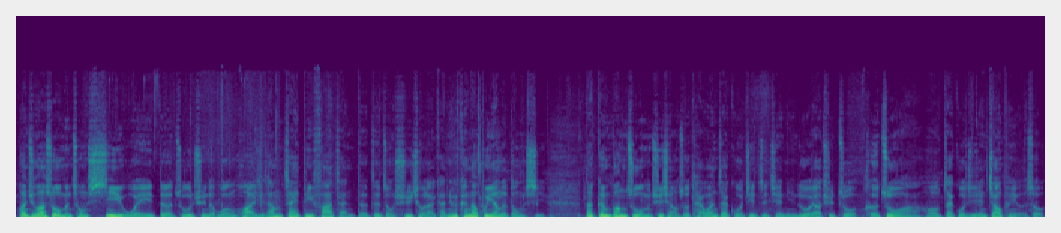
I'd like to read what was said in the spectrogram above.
换句话说，我们从细微的族群的文化以及他们在地发展的这种需求来看，你会看到不一样的东西。那更帮助我们去想说，台湾在国际之间，你如果要去做合作啊，哦，在国际间交朋友的时候，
